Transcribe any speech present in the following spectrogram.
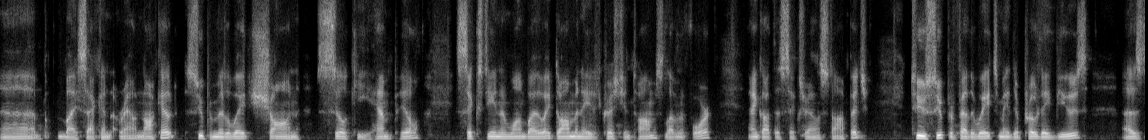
uh, by second round knockout. Super middleweight Sean Silky Hemphill, 16 and 1, by the way, dominated Christian Thomas, 11 and 4 and got the six round stoppage. Two super featherweights made their pro debuts as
